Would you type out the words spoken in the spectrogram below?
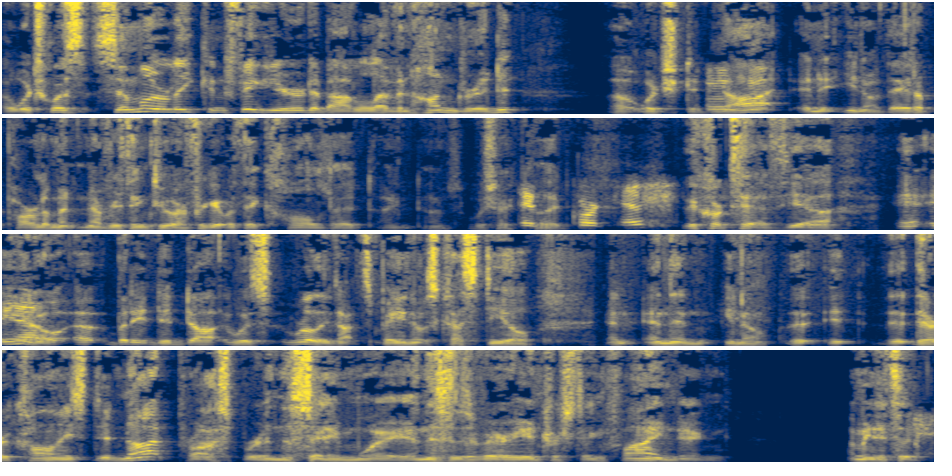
uh, which was similarly configured about 1100 uh, which did mm-hmm. not, and it, you know they had a parliament and everything too. I forget what they called it. I, I wish I could. The Cortes. The Cortes, yeah, and, and, yeah. you know, uh, but it did not. It was really not Spain. It was Castile, and and then you know it, it, their colonies did not prosper in the same way, and this is a very interesting finding. I mean, it's a it's,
